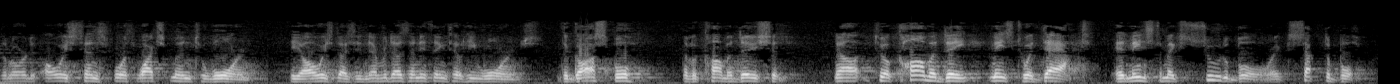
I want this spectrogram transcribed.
The Lord always sends forth watchmen to warn. He always does. He never does anything till he warns. The gospel of accommodation. Now, to accommodate means to adapt. It means to make suitable or acceptable.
